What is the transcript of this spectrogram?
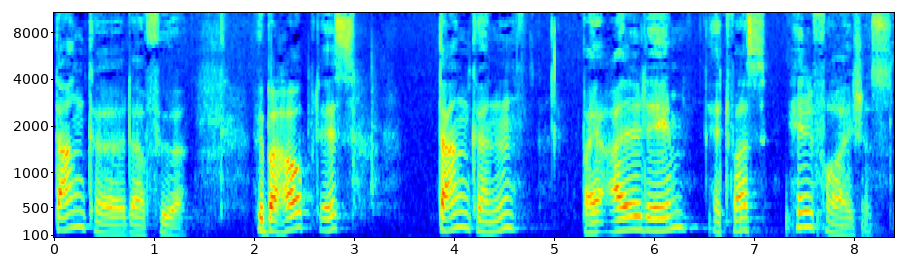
danke dafür. Überhaupt ist Danken bei all dem etwas Hilfreiches.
